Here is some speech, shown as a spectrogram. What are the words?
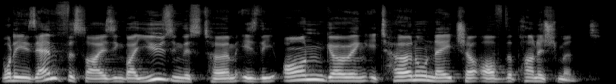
what he is emphasizing by using this term is the ongoing eternal nature of the punishment.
